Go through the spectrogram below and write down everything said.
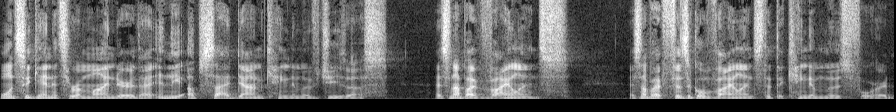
once again, it's a reminder that in the upside down kingdom of Jesus, it's not by violence, it's not by physical violence that the kingdom moves forward.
